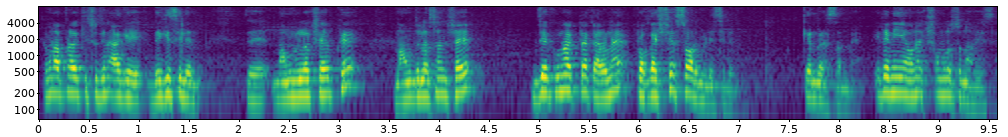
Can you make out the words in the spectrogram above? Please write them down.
যেমন আপনারা কিছুদিন আগে দেখেছিলেন যে মামুনুল হক সাহেবকে মাহমুদুল হাসান সাহেব যে কোনো একটা কারণে প্রকাশ্যে চর মেরেছিলেন। ক্যামেরার সামনে। এটা নিয়ে অনেক সমালোচনা হয়েছে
